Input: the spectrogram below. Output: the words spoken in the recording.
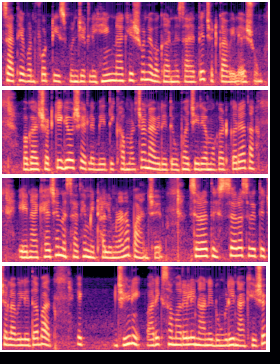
સાથે વન ફોર ટીસ્પૂન જેટલી હિંગ નાખીશું અને વઘારને સાથે છટકાવી લેશું. વઘાર છટકી ગયો છે એટલે બે તીખા મરચાં આવી રીતે ઊભા જીરિયામાં કટ કર્યા હતા. એ નાખ્યા છે ને સાથે મીઠા લીમડાના પાન છે. સરસ સરસ રીતે ચલાવી લીધા બાદ એક ઝીણી બારીક સમારેલી નાની ડુંગળી નાખી છે.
